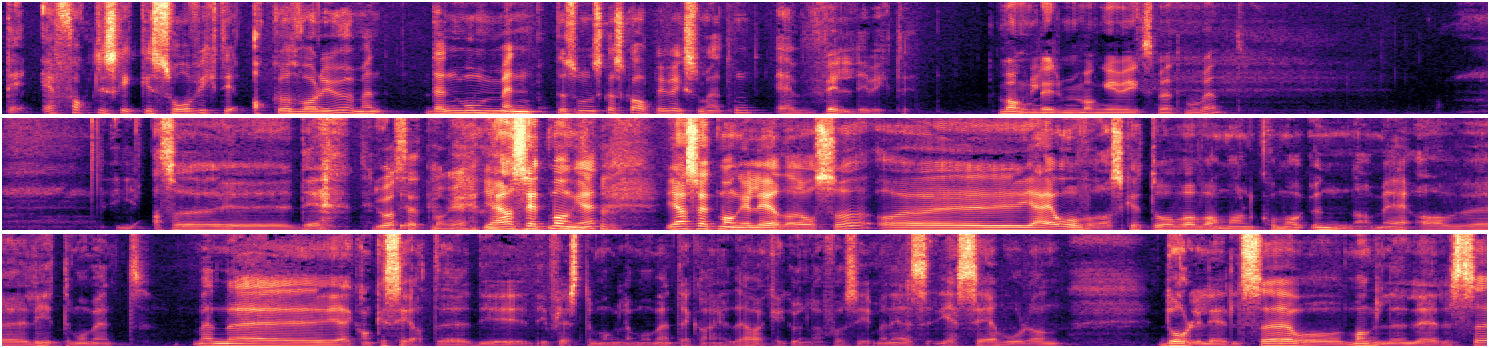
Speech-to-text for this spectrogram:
Det er faktisk ikke så viktig akkurat hva du gjør, men den momentet som du skal skape i virksomheten, er veldig viktig. Mangler mange virksomheter moment? Altså, det, Du har sett mange? Jeg har sett mange. Jeg har sett mange ledere også. Og jeg er overrasket over hva man kommer unna med av eh, lite moment. Men eh, jeg kan ikke si at eh, de, de fleste mangler moment. Det, kan jeg, det har jeg ikke grunnlag for å si. Men jeg, jeg, ser hvordan dårlig ledelse og manglende ledelse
